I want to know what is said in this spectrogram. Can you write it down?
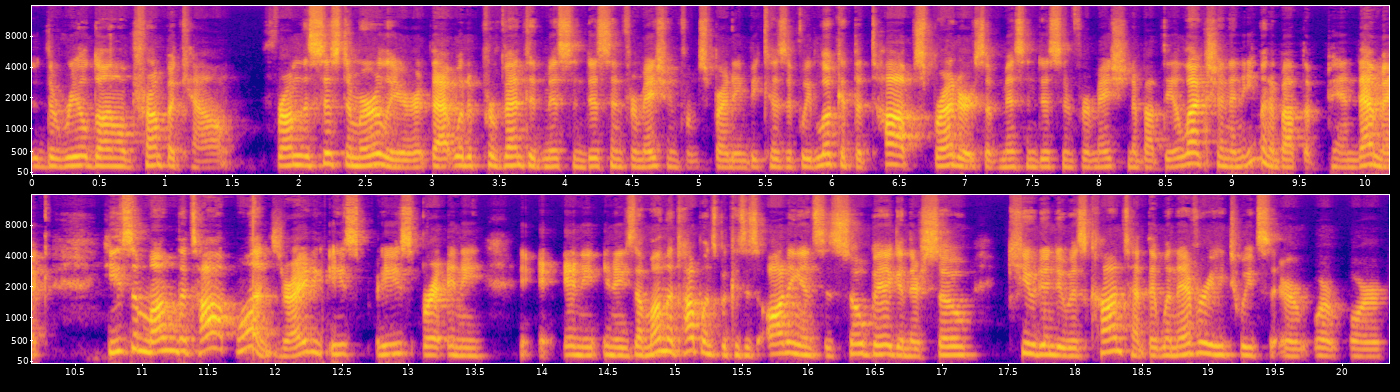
the real Donald Trump account, from the system earlier, that would have prevented mis and disinformation from spreading. Because if we look at the top spreaders of mis and disinformation about the election and even about the pandemic, he's among the top ones, right? He's he's and he and, he, and he's among the top ones because his audience is so big and they're so cued into his content that whenever he tweets or or, or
